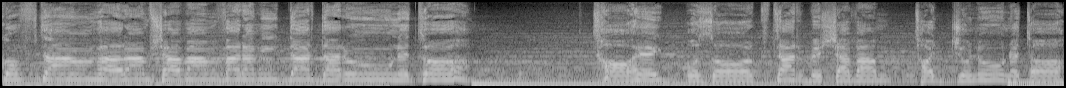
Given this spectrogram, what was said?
گفتم ورم شوم ورمی در درون تو. تا هی بزرگتر بشوم تا جنون تو.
